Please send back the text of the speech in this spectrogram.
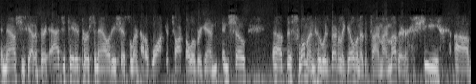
and now she's got a very agitated personality. She has to learn how to walk and talk all over again. And so, uh, this woman who was Beverly Gilvin at the time, my mother, she uh,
